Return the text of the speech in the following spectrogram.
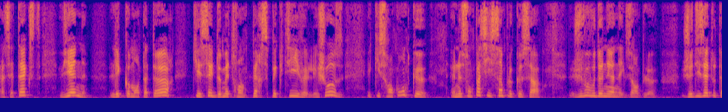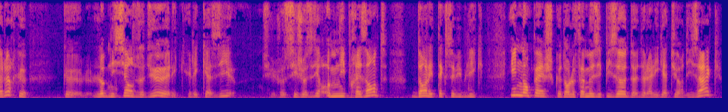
à ces textes, viennent les commentateurs qui essayent de mettre en perspective les choses et qui se rendent compte que elles ne sont pas si simples que ça. Je vais vous donner un exemple. Je disais tout à l'heure que l'omniscience de Dieu, elle est, quasi, si j'ose dire, omniprésente dans les textes bibliques. Il n'empêche que dans le fameux épisode de la ligature d'Isaac,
